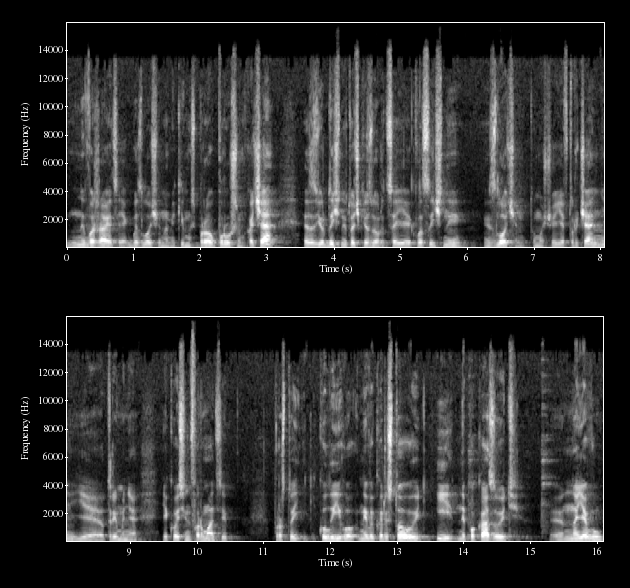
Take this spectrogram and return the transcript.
не вважається якби злочином, якимось правопорушенням. Хоча з юридичної точки зору це є класичний злочин, тому що є втручання, є отримання якоїсь інформації. Просто коли його не використовують і не показують е, наяву,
